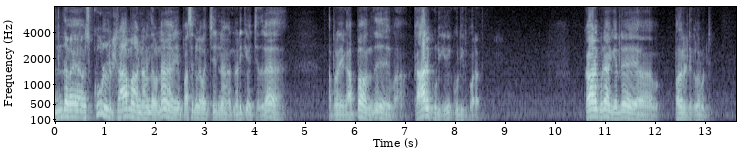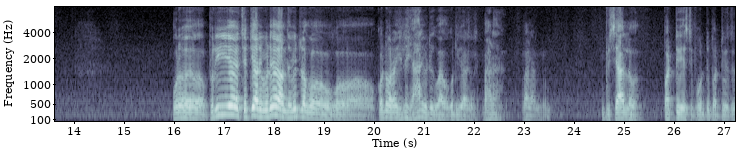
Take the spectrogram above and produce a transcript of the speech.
இந்த ஸ்கூல் ட்ராமா நடந்தவொடனே என் பசங்களை வச்சு நான் நடிக்க வச்சதில் அப்புறம் எங்கள் அப்பா வந்து காரைக்குடிக்கு கூட்டிகிட்டு போகிறார் காரைக்குடி அங்கேருந்து பதினெட்டு கிலோமீட்டர் ஒரு பெரிய செட்டியார் வீடு அந்த வீட்டில் கொண்டு வர இல்லை யார் வீட்டுக்கு வா கூட்டிகிட்டு வராங்க? வாடா வாடான்னு. இப்படி சேரில் பட்டு வேஷ்டி போட்டு பட்டு வேஷ்டி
